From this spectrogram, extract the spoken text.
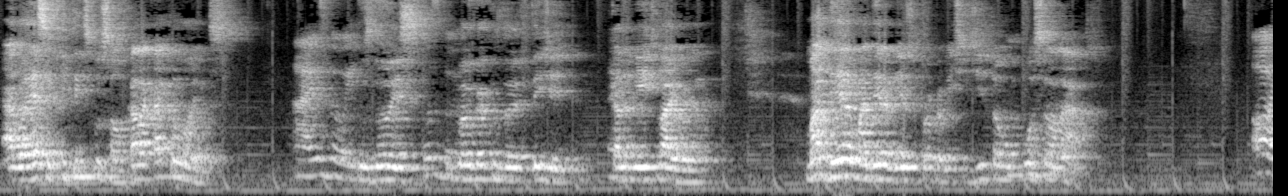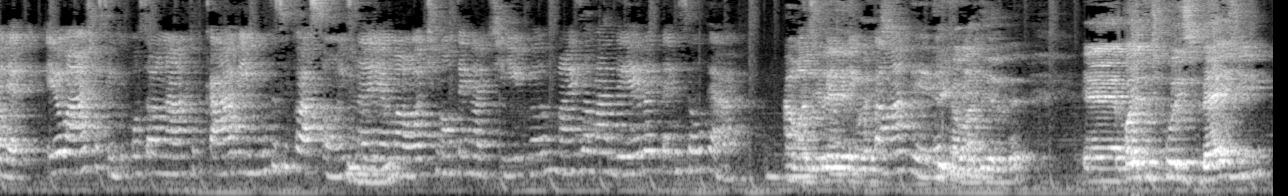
Agora, essa aqui tem discussão. Calacata ou antes? Ah, os dois. Os dois. Os dois. Vai ficar com os dois, não tem jeito. É. Cada ambiente vai, né? Madeira, madeira mesmo, propriamente dita, ou porcelanato? Olha, eu acho assim que o porcelanato cabe em muitas situações, né? Uhum. É uma ótima alternativa, mas a madeira tem seu lugar. A madeira é mais- madeira. Fica a madeira, né? É, paleta de cores bege,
